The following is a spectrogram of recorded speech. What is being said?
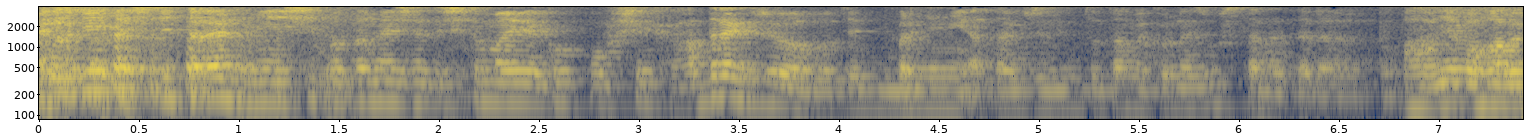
ještě, ještě teda vnější potom je, že když to mají jako po všech hadrech, že jo, o těch brnění a tak, že jim to tam jako nezůstane teda. A hlavně mohla by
